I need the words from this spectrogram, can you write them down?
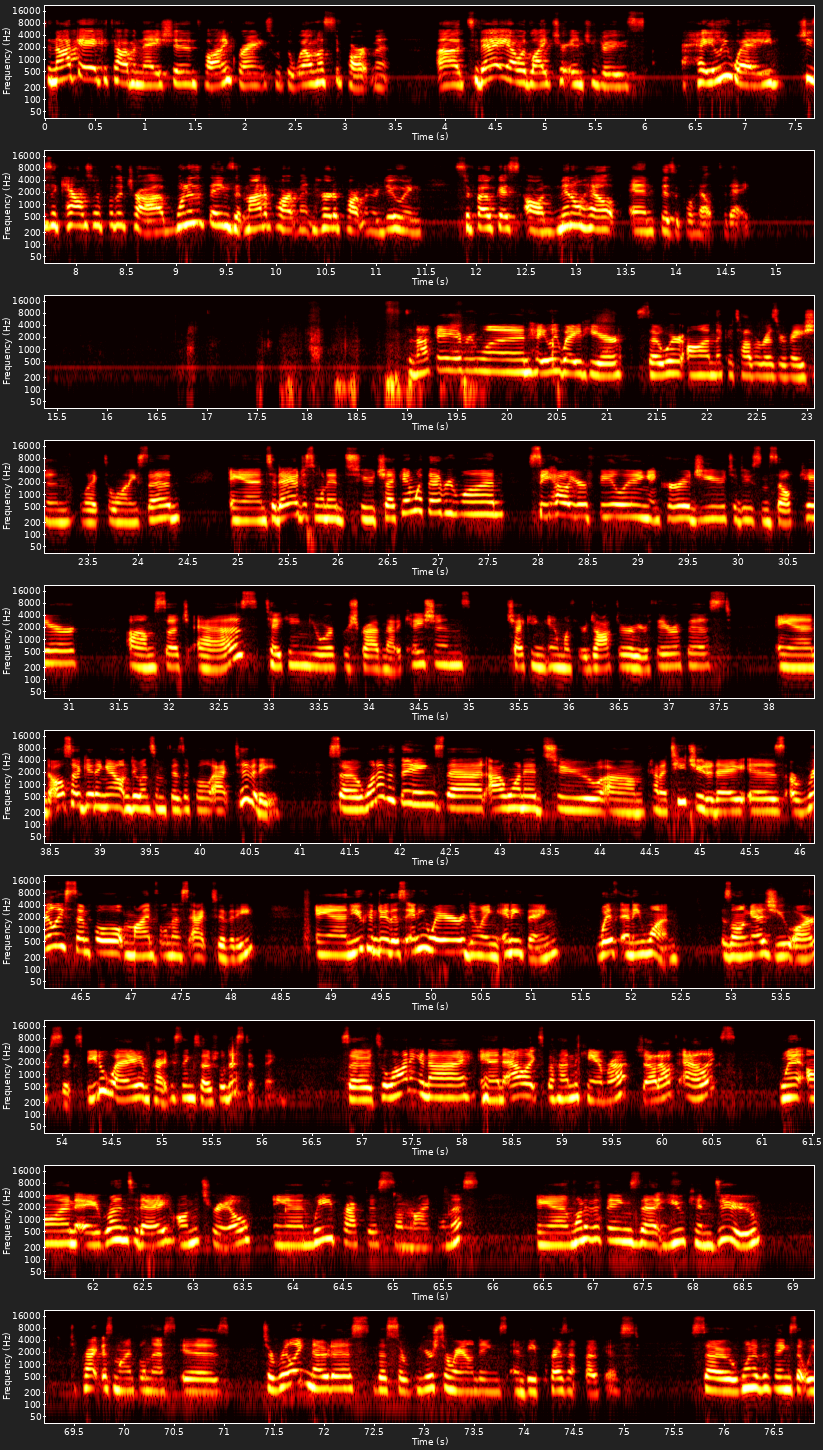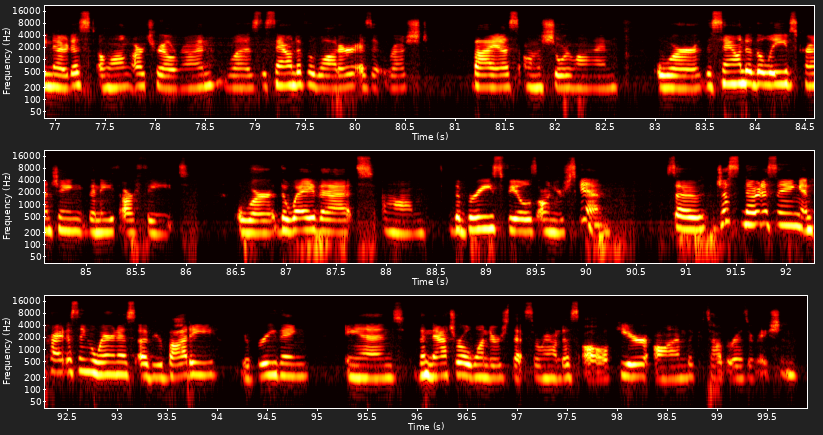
Tanaka Catawba Nation, Talani Franks with the Wellness Department. Uh, today, I would like to introduce Haley Wade. She's a counselor for the tribe. One of the things that my department and her department are doing is to focus on mental health and physical health today. Tanaka, everyone. Haley Wade here. So we're on the Catawba Reservation, like Talani said. And today I just wanted to check in with everyone, see how you're feeling, encourage you to do some self care, um, such as taking your prescribed medications, checking in with your doctor or your therapist, and also getting out and doing some physical activity. So, one of the things that I wanted to um, kind of teach you today is a really simple mindfulness activity. And you can do this anywhere, doing anything with anyone, as long as you are six feet away and practicing social distancing. So Talani and I and Alex behind the camera, shout out to Alex, went on a run today on the trail and we practiced some mindfulness. And one of the things that you can do to practice mindfulness is to really notice the, your surroundings and be present focused. So, one of the things that we noticed along our trail run was the sound of the water as it rushed by us on the shoreline, or the sound of the leaves crunching beneath our feet, or the way that um, the breeze feels on your skin. So, just noticing and practicing awareness of your body, your breathing, and the natural wonders that surround us all here on the Catawba Reservation.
